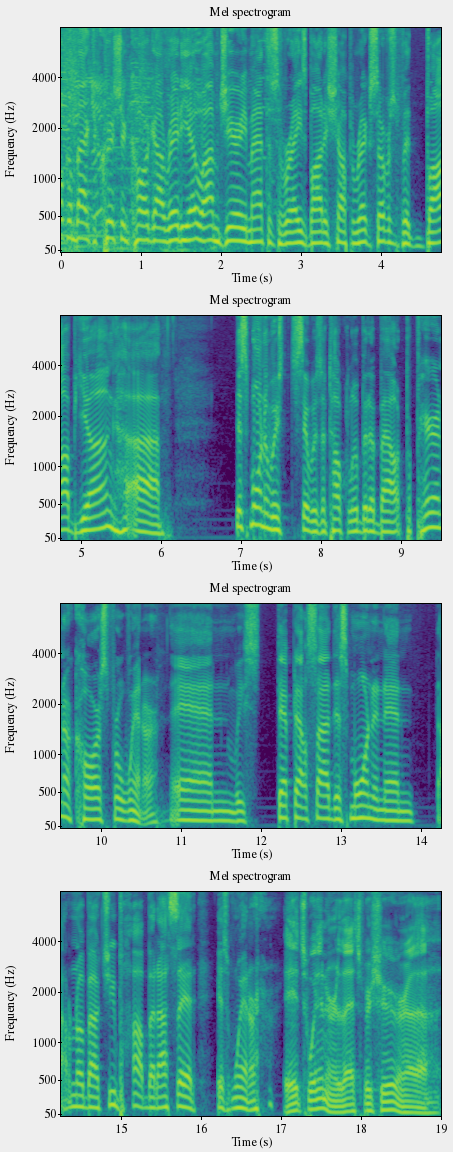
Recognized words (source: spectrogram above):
Welcome back to Christian Car Guy Radio. I'm Jerry Mathis of Ray's Body Shop and Rec Service with Bob Young. Uh, this morning we said we was going to talk a little bit about preparing our cars for winter, and we stepped outside this morning, and I don't know about you, Bob, but I said it's winter. It's winter, that's for sure. Uh,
